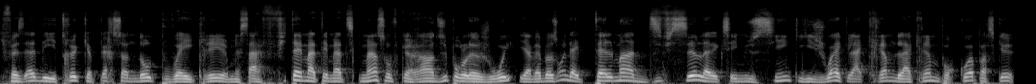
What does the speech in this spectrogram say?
faisait des trucs que personne d'autre pouvait écrire, mais ça fitait mathématiquement, sauf que rendu pour le jouer, il avait besoin d'être tellement difficile avec ses musiciens qu'il jouait avec la crème de la crème. Pourquoi? Parce que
